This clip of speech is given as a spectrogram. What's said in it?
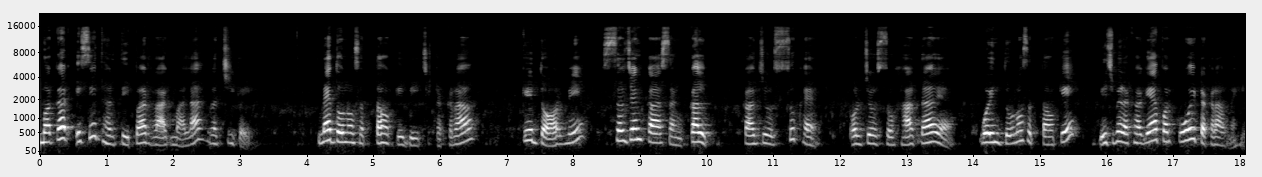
मगर इसी धरती पर रागमाला रची गई। मैं दोनों सत्ताओं के बीच टकराव के दौर में सृजन का संकल्प का जो सुख है और जो सौहार्द है, वो इन दोनों सत्ताओं के बीच में रखा गया, पर कोई टकराव नहीं।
